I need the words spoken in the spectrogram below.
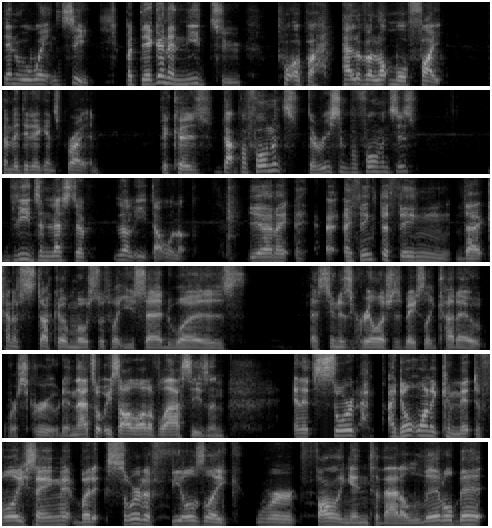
then we'll wait and see. But they're going to need to put up a hell of a lot more fight than they did against Brighton because that performance, the recent performances, Leeds and Leicester, they'll eat that all up. Yeah, and I I think the thing that kind of stuck out most with what you said was as soon as Grealish is basically cut out, we're screwed. And that's what we saw a lot of last season. And it's sort I don't want to commit to fully saying it, but it sort of feels like we're falling into that a little bit.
